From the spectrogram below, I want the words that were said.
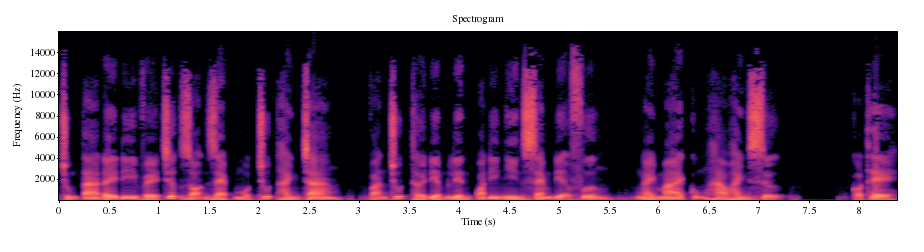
chúng ta đây đi về trước dọn dẹp một chút hành trang, vãn chút thời điểm liền qua đi nhìn xem địa phương, ngày mai cũng hảo hành sự. Có thể,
